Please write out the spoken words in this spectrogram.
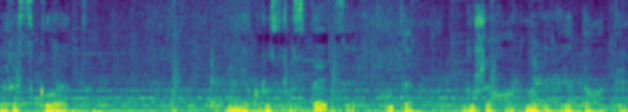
бересклет. Він як розростеться і буде дуже гарно виглядати.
